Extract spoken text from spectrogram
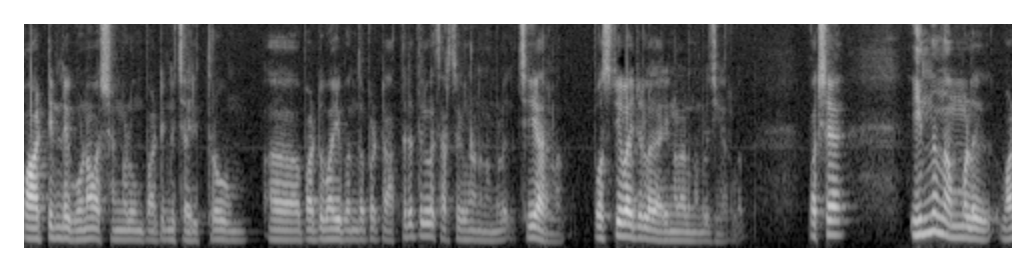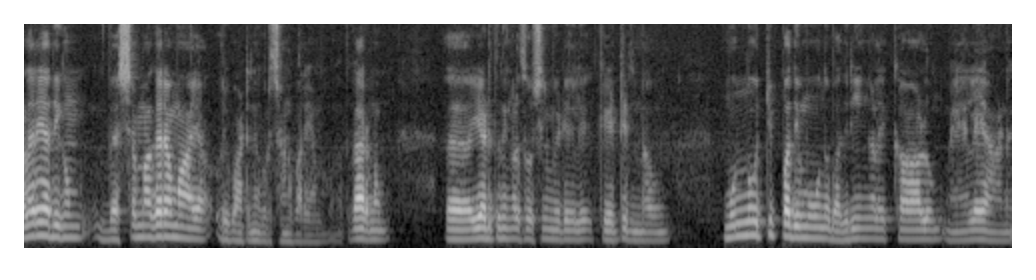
പാട്ടിന്റെ ഗുണവശങ്ങളും പാട്ടിന്റെ ചരിത്രവും പാട്ടുമായി ബന്ധപ്പെട്ട അത്തരത്തിലുള്ള ചർച്ചകളാണ് നമ്മൾ ചെയ്യാറുള്ളത്. പോസിറ്റീവായിട്ടുള്ള കാര്യങ്ങളാണ് നമ്മൾ ചെയ്യാറുള്ളത്. പക്ഷേ ഇന്ന് നമ്മൾ വളരെയധികം വിഷമകരമായ ഒരു പാട്ടിനെ കുറിച്ചാണ് പറയാൻ പോകുന്നത്. കാരണം ഈ അടുത്ത് നിങ്ങൾ സോഷ്യൽ മീഡിയയിൽ കേട്ടിട്ടുണ്ടാവും. മുന്നൂറ്റി പതിമൂന്ന് ബദരീങ്ങളെക്കാളും മേലെയാണ്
